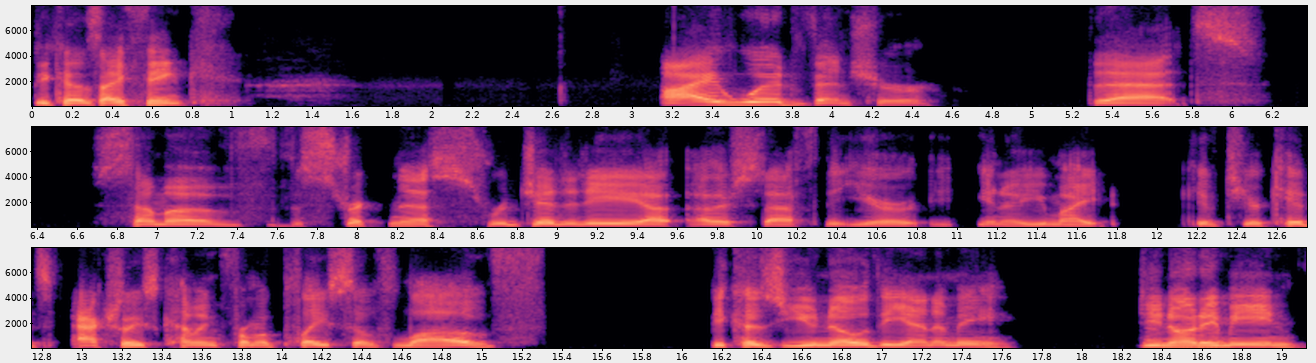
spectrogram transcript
Because I think I would venture that some of the strictness, rigidity, other stuff that you're, you know, you might give to your kids actually is coming from a place of love because you know the enemy. Do you know what I Mhm. mean?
